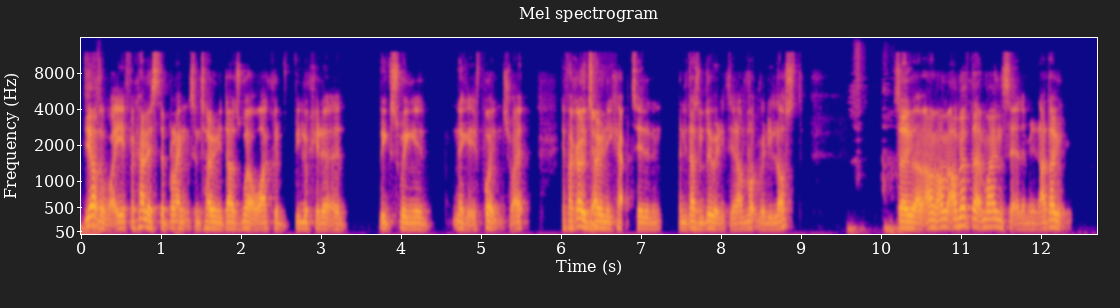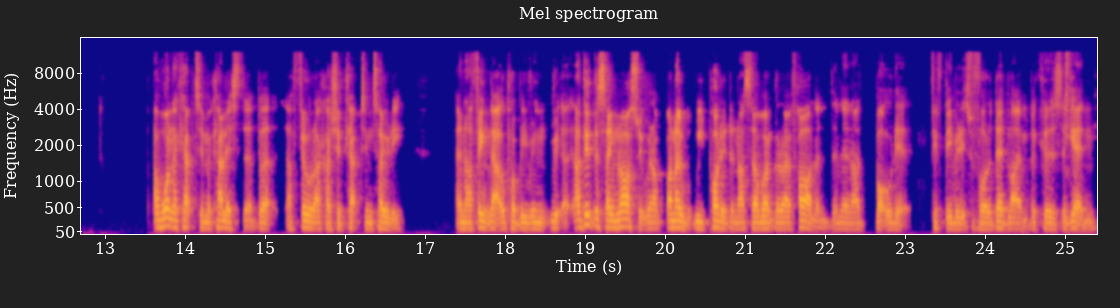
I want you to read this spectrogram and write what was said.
The other way, if McAllister blanks and Toney does well, I could be looking at a big swing in negative points, right? If I go Toney yeah. captain and, and he doesn't do anything, I've not really lost. So I'm, I'm of that mindset. I mean, I don't. I want to captain McAllister, but I feel like I should captain Toney. And I think that'll probably ring. I did the same last week when I, I know we potted and I said I weren't going to have Haaland, and then I bottled it 15 minutes before the deadline because, again,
